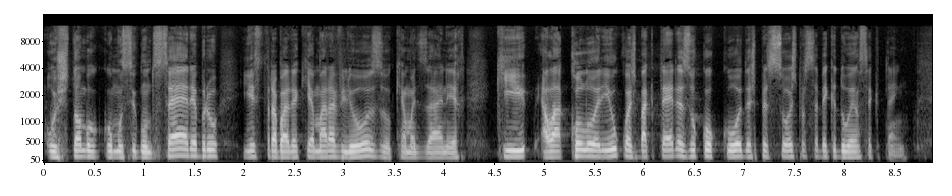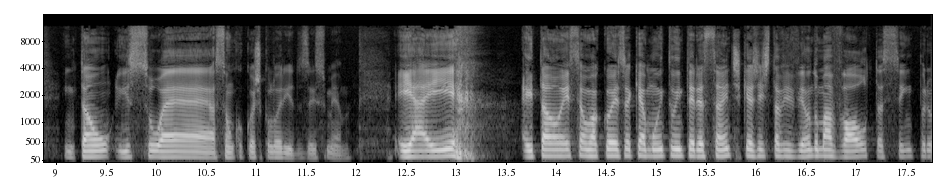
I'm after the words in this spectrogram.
O estômago como segundo cérebro, e esse trabalho aqui é maravilhoso, que é uma designer que ela coloriu com as bactérias o cocô das pessoas para saber que doença que tem. Então, isso é são cocôs coloridos, é isso mesmo. E aí Então, essa é uma coisa que é muito interessante, que a gente está vivendo uma volta assim, para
